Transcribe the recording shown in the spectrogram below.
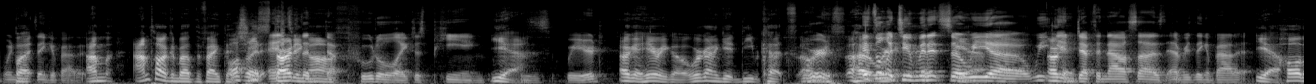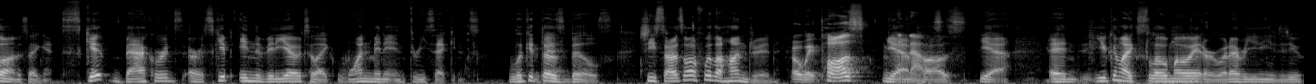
when you But think about it. I'm I'm talking about the fact that also, she's starting with the, off. that poodle like just peeing. Yeah. is weird. Okay, here we go. We're gonna get deep cuts. On We're, this. Uh, it's only two minutes, so yeah. we uh we Okay. in depth analyzed everything about it. Yeah, hold on a second. Skip backwards or skip in the video to like one minute and three seconds. Look at those bills. She starts off with a hundred. Oh wait, pause. Yeah, analysis. pause. Yeah. And you can like slow mo it or whatever you need to do.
